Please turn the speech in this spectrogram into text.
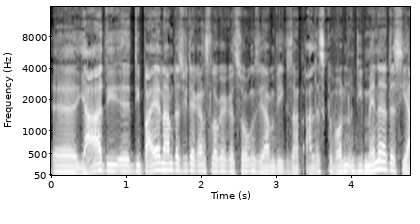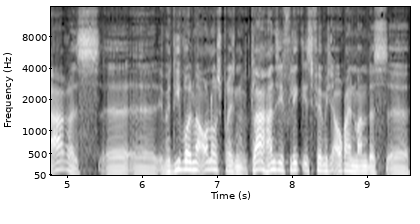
Äh, ja, die, äh, die Bayern haben das wieder ganz locker gezogen. Sie haben, wie gesagt, alles gewonnen. Und die Männer des Jahres, äh, äh, über die wollen wir auch noch sprechen. Klar, Hansi Flick ist für mich auch ein Mann des, äh,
